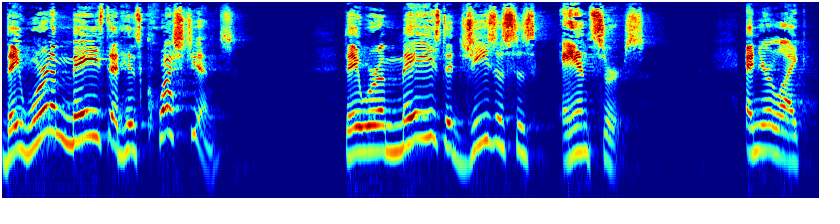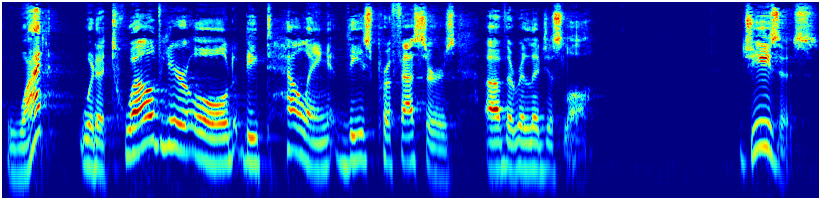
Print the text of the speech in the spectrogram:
They weren't amazed at his questions. They were amazed at Jesus' answers. And you're like, what? Would a 12 year old be telling these professors of the religious law? Jesus,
